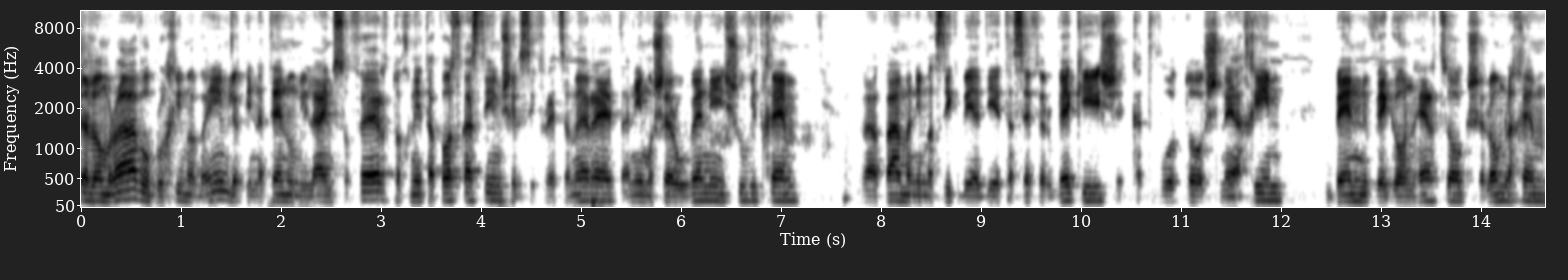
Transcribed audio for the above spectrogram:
שלום רב וברוכים הבאים לפינתנו מילה עם סופר, תוכנית הפוסטקאסטים של ספרי צמרת, אני משה ראובני, שוב איתכם, והפעם אני מחזיק בידי את הספר בקי שכתבו אותו שני אחים, בן וגון הרצוג, שלום לכם.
